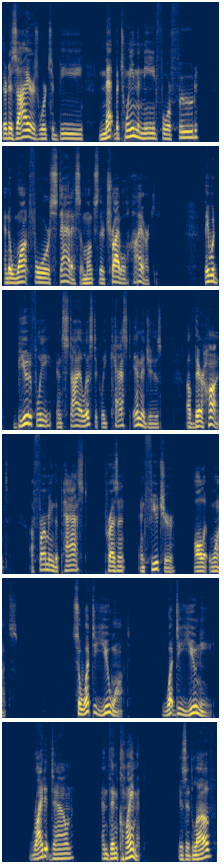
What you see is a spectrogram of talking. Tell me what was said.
Their desires were to be met between the need for food and a want for status amongst their tribal hierarchy. They would beautifully and stylistically cast images of their hunt, affirming the past, present, and future all at once. So, what do you want? What do you need? Write it down and then claim it. Is it love?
